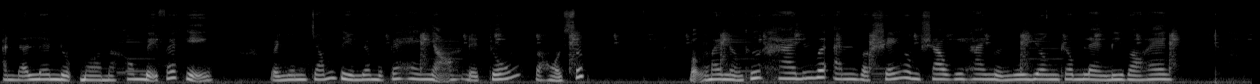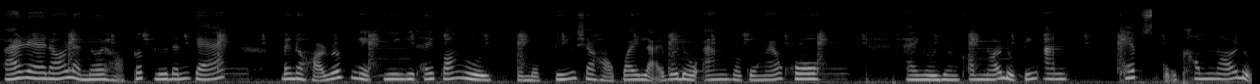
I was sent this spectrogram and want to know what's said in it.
anh đã lên được bờ mà không bị phát hiện, rồi nhanh chóng tìm ra một cái hang nhỏ để trốn và hồi sức. Vận may lần thứ hai đến với anh vào sáng hôm sau khi hai người ngư dân trong làng đi vào hang. Hóa ra đó là nơi họ cất lưới đánh cá. Ban đầu họ rất ngạc nhiên khi thấy có người, rồi một tiếng sau họ quay lại với đồ ăn và quần áo khô. Hai người dân không nói được tiếng Anh Caps cũng không nói được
